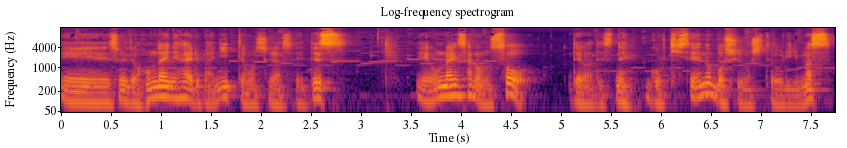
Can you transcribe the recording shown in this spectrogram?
えー、それでは本題に入る前に1点お知らせです。えー、オンラインサロンソーではですね、5期生の募集をしております。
